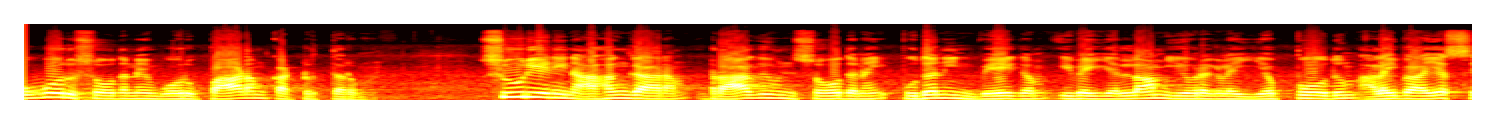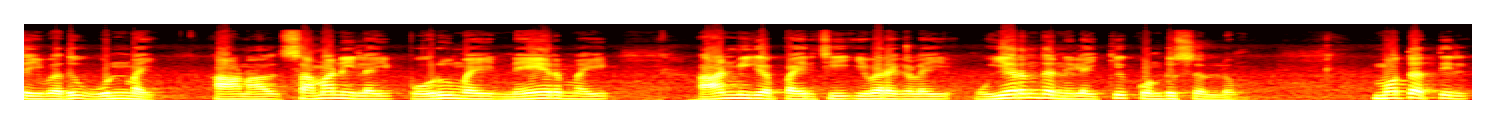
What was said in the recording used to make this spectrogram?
ஒவ்வொரு சோதனை ஒரு பாடம் கற்றுத்தரும். சூரியனின் அகங்காரம் ராகுவின் சோதனை புதனின் வேகம் இவை எல்லாம் இவர்களை எப்போதும் அலைபாய செய்வது உண்மை. ஆனால் சமநிலை பொறுமை நேர்மை ஆன்மீக பயிற்சி இவர்களை உயர்ந்த நிலைக்கு கொண்டு செல்லும். மொத்தத்தில்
